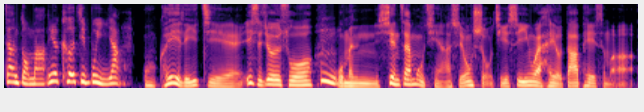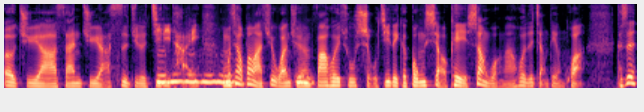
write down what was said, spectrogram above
这样懂吗？因为科技不一样。我，可以理解，意思就是说，嗯，我们现在目前啊使用手机，是因为还有搭配什么二 G 啊、三 G 啊、四 G 的基地台，嗯哼嗯哼，我们才有办法去完全发挥出手机的一个功效，嗯、可以上网啊或者讲电话。可是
